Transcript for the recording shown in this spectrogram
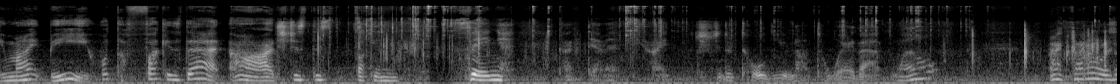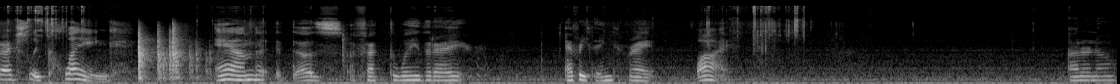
You might be. What the fuck is that? Ah, it's just this fucking thing. God damn it. I should have told you not to wear that. Well, I thought I was actually playing. And it does affect the way that I. Everything, right? Why? I don't know.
